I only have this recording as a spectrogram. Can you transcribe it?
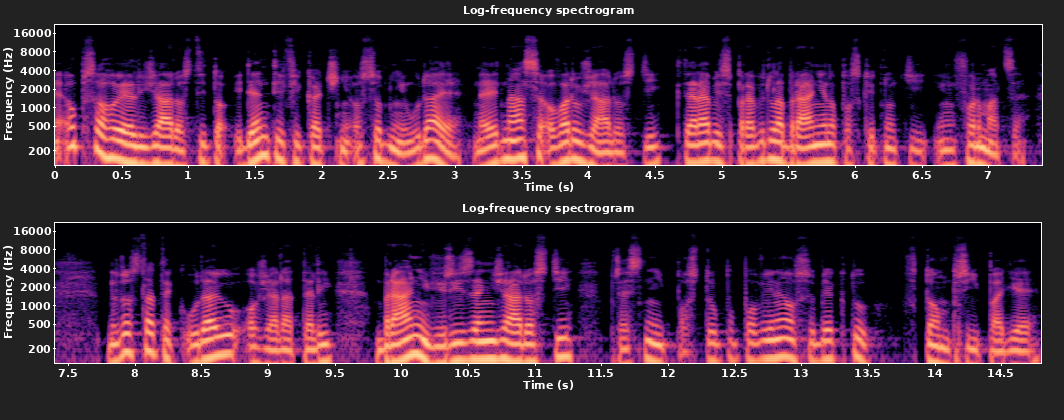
Neobsahuje-li žádost tyto identifikační osobní údaje, nejedná se o vadu žádosti, která by zpravidla bránila poskytnutí informace. Nedostatek údajů o žadateli brání vyřízení žádosti, přesněji postupu povinného subjektu v tom případě,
